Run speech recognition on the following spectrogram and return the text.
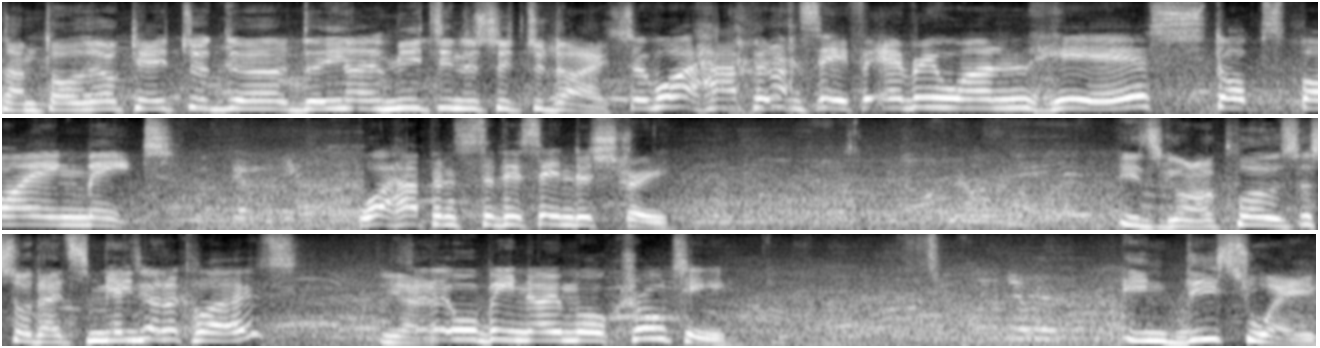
I'm totally okay to the, the meat industry to die. So what happens if everyone here stops buying meat? What happens to this industry? It's gonna close. So that's mean It's going to close. Yeah. So there will be no more cruelty. In this way.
